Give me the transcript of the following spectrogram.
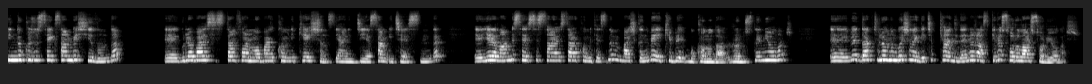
1985 yılında e, Global System for Mobile Communications yani GSM içerisinde e, yer alan bir sessiz servisler komitesinin başkanı ve ekibi bu konuda rol üstleniyorlar. E, ve daktilonun başına geçip kendilerine rastgele sorular soruyorlar.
